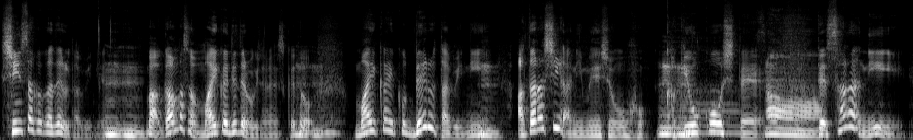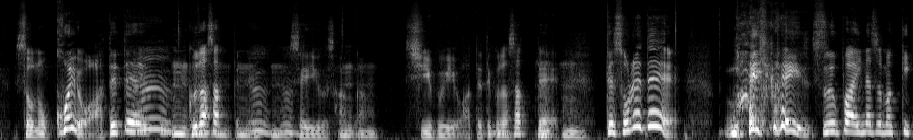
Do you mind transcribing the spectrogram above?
新作が出るたびにね、うんうん。まあガンバさんも毎回出てるわけじゃないですけど、うんうん。毎回こう出るたびにうん。新しいアニメーションを書き起こして、あーでさらにその声を当ててうん。くださってね、うんうんうん声優さんが、うん CV を当ててくださって、うんでそれで毎回スーパー稲妻キッ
